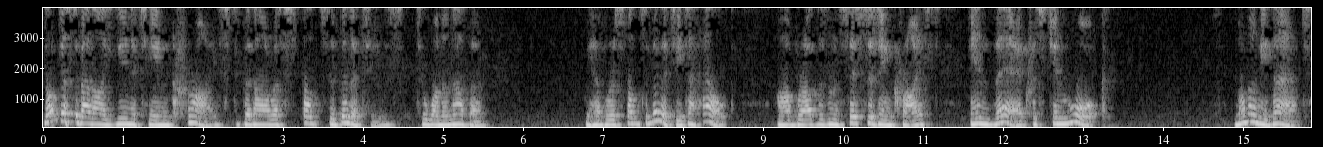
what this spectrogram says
not just about our unity in Christ, but our responsibilities to one another. We have a responsibility to help our brothers and sisters in Christ in their Christian walk. Not only that,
